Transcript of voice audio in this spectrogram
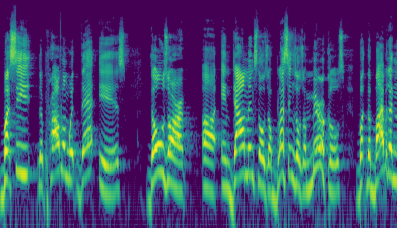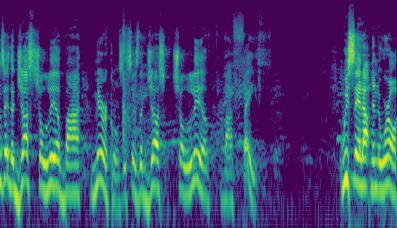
But see, the problem with that is those are uh, endowments, those are blessings, those are miracles. But the Bible doesn't say the just shall live by miracles. It says the just shall live by faith. We say it out in the world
